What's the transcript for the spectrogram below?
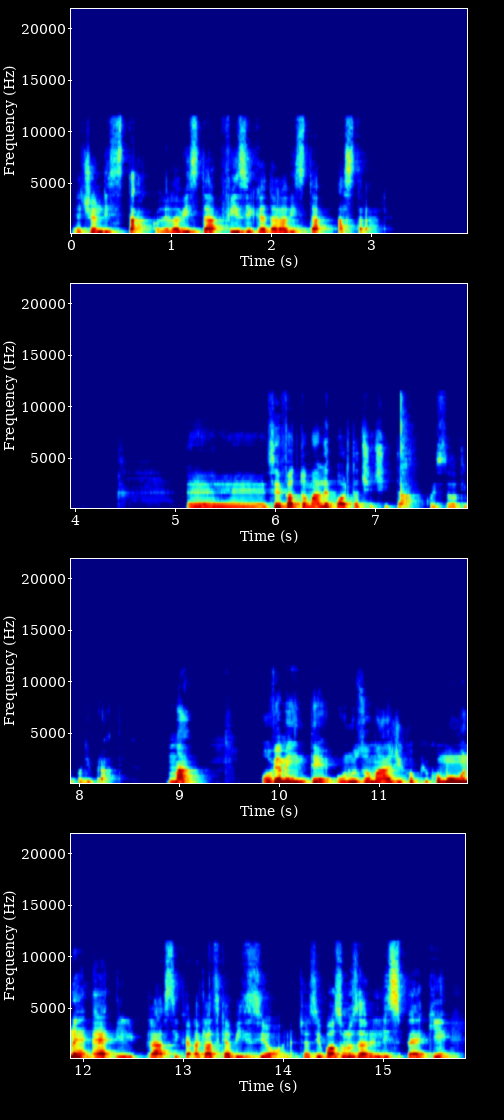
e c'è un distacco della vista fisica dalla vista astrale. Eh, se fatto male porta cecità questo tipo di pratica. Ma ovviamente un uso magico più comune è classica, la classica visione, cioè si possono usare gli specchi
